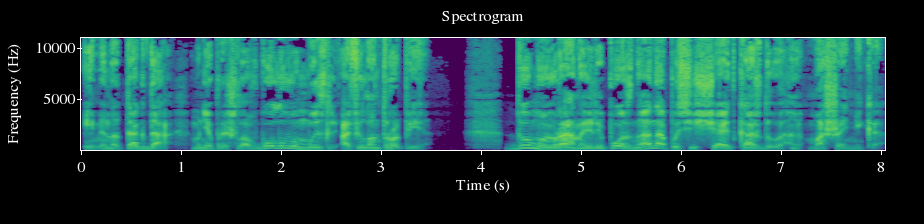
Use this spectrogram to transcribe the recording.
Именно тогда мне пришла в голову мысль о филантропии. Думаю, рано или поздно она посещает каждого мошенника.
